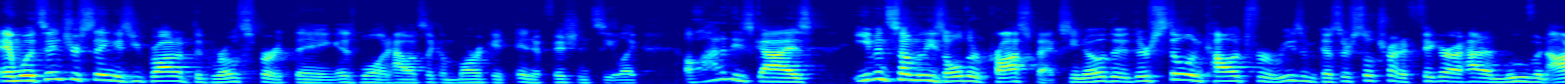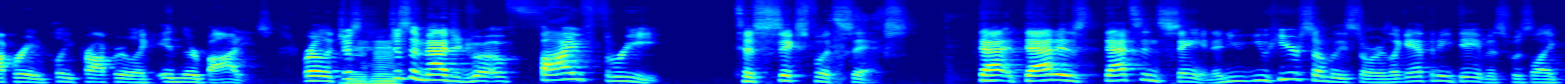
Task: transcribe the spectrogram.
And what's interesting is you brought up the growth spurt thing as well and how it's like a market inefficiency. Like a lot of these guys, even some of these older prospects, you know, they're, they're still in college for a reason because they're still trying to figure out how to move and operate and play properly, like in their bodies, right? Like just mm-hmm. just imagine uh, five three to six foot six. That that is that's insane. And you you hear some of these stories, like Anthony Davis was like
